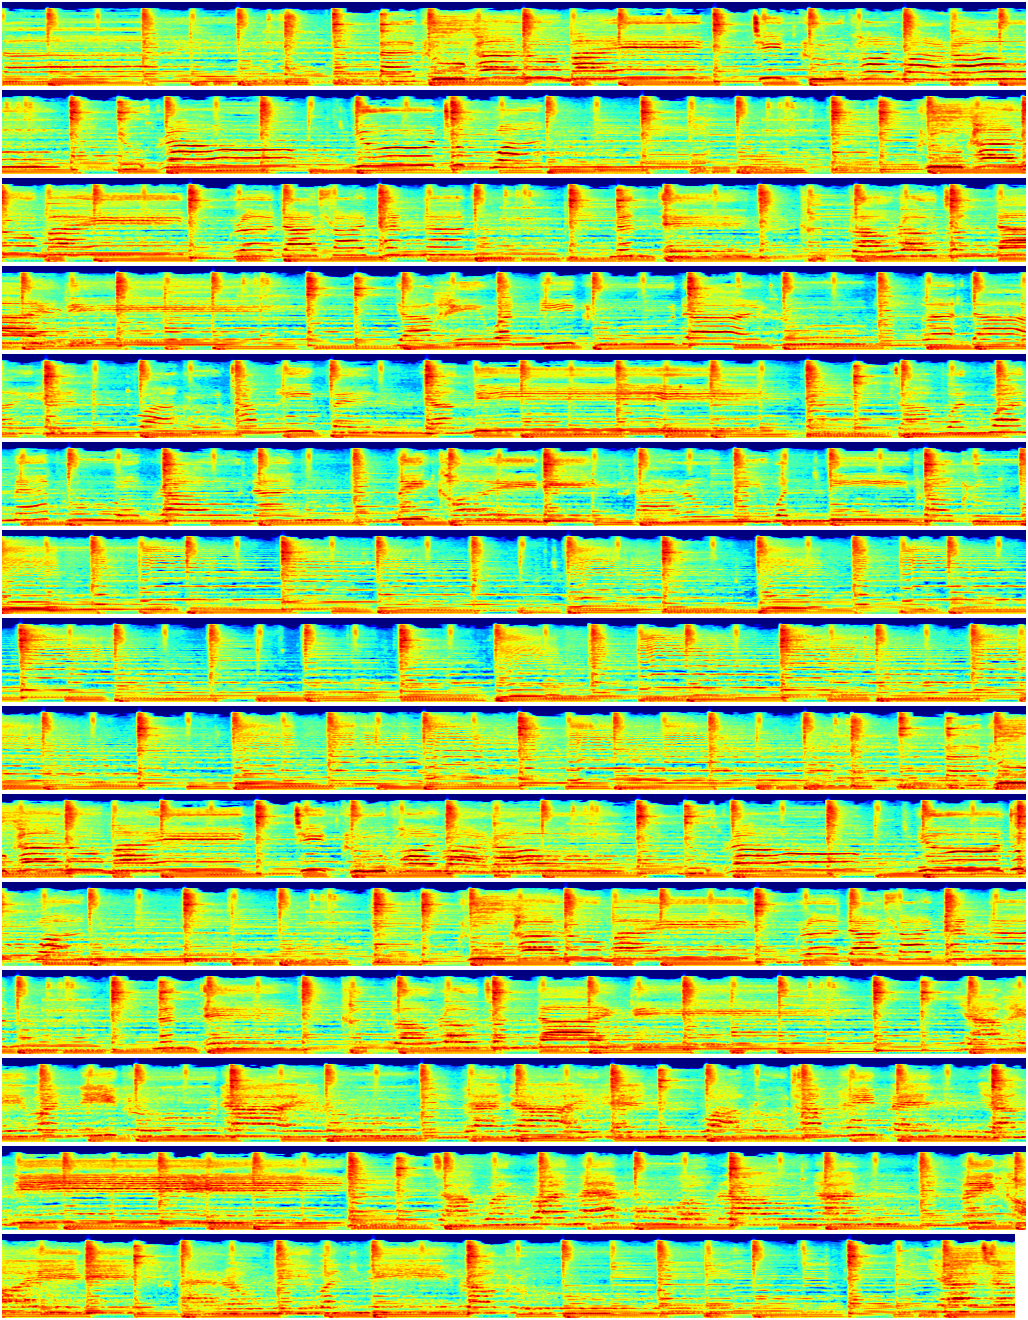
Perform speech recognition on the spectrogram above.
สาย แต่ครูคะรู้ไหม ที่ครูคอยว่าเราดุเราอยู่ทุกวัน ครูคะรู้ไหม กระดาษทายแผ่นนั้น นั่นเองขัดเกลาเราจนได้ดี อยากให้วันนี้ Yeah,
